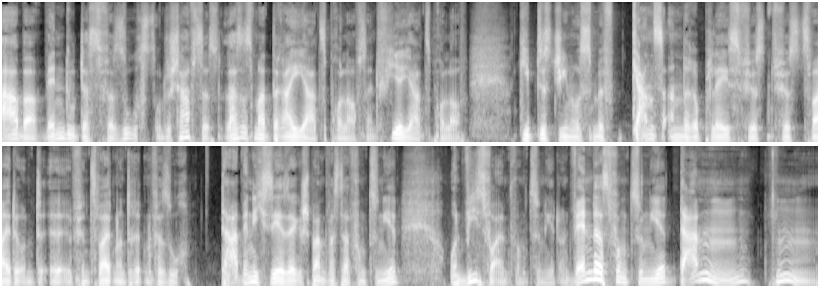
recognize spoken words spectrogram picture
Aber wenn du das versuchst und du schaffst es, lass es mal drei Yards pro Lauf sein, vier Yards pro Lauf, gibt es Geno Smith ganz andere Plays fürs, fürs zweite und, äh, für den zweiten und dritten Versuch. Da bin ich sehr, sehr gespannt, was da funktioniert und wie es vor allem funktioniert. Und wenn das funktioniert, dann, hm,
